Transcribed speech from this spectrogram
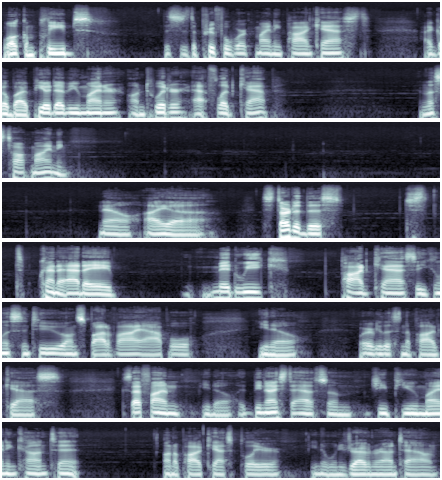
Welcome, plebes. This is the Proof of Work Mining Podcast. I go by POW Miner on Twitter at FloodCap. And let's talk mining. Now, I uh, started this just to kind of add a midweek podcast that you can listen to on Spotify, Apple, you know, wherever you listen to podcasts. Because I find, you know, it'd be nice to have some GPU mining content on a podcast player. You know, when you're driving around town,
